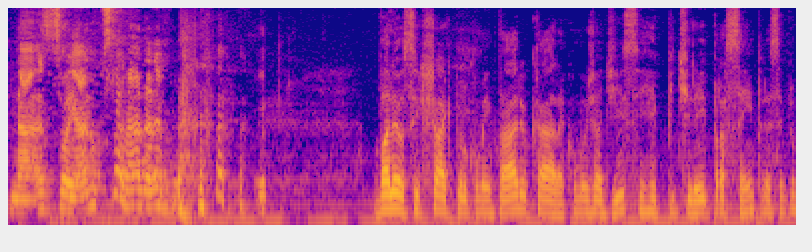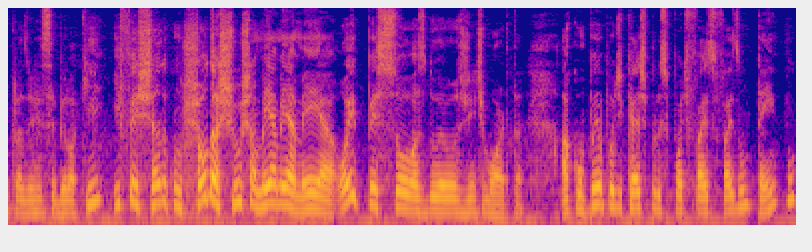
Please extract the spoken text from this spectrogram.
na, sonhar não custa nada, né? Valeu, Sick Shark, pelo comentário, cara. Como eu já disse, repetirei para sempre. É sempre um prazer recebê-lo aqui. E fechando com o Show da Xuxa 666. Oi, pessoas do Eu Gente Morta. Acompanho o podcast pelo Spotify faz um tempo.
